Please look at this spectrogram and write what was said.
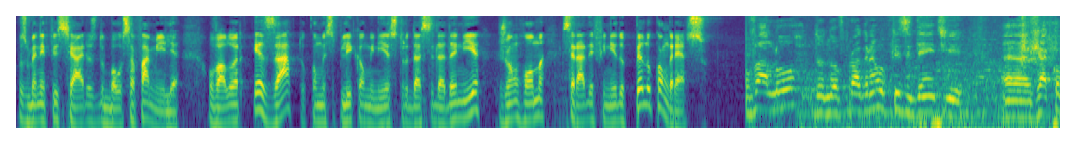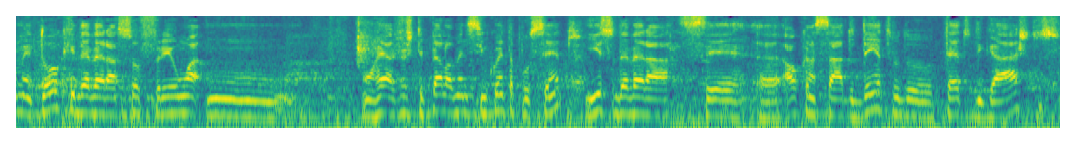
os beneficiários do Bolsa Família. O valor exato, como explica o ministro da Cidadania, João Roma, será definido pelo Congresso. O valor do novo programa, o presidente uh, já comentou que deverá sofrer uma, um um reajuste de pelo menos 50%, e isso deverá ser uh, alcançado dentro do teto de gastos,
